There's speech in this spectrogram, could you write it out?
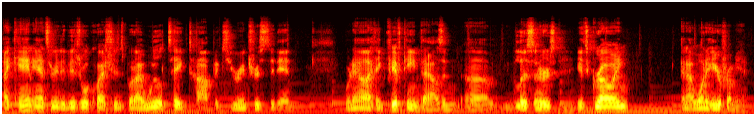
I can't answer individual questions, but I will take topics you're interested in. We're now, I think, 15,000 uh, listeners. It's growing, and I want to hear from you.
